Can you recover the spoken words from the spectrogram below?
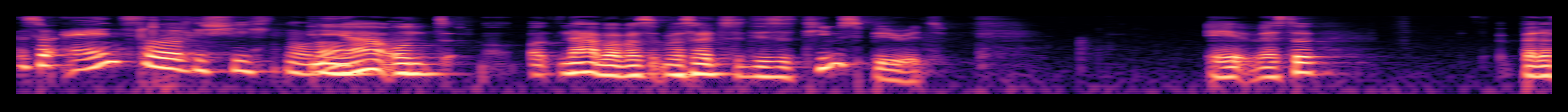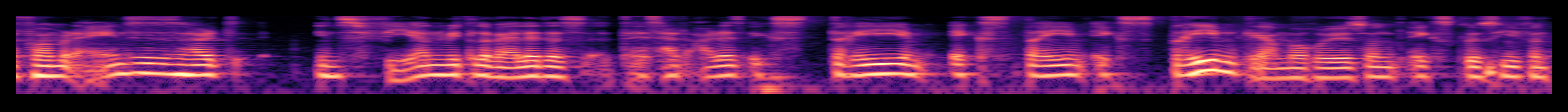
so Einzelgeschichten, oder? Ja, und, und na, aber was, was halt so dieser Team Spirit, ey, weißt du, bei der Formel 1 ist es halt, in Sphären mittlerweile, das, das ist halt alles extrem, extrem, extrem glamourös und exklusiv. Und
